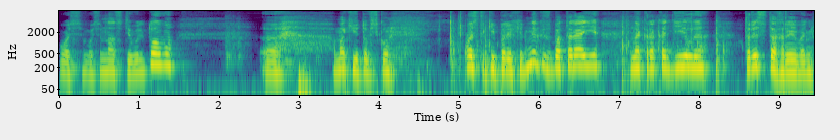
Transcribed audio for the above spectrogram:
Ось 18 вольтову е, Макітовську. Ось такий перехідник з батареї на крокоділи 300 гривень. Е,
